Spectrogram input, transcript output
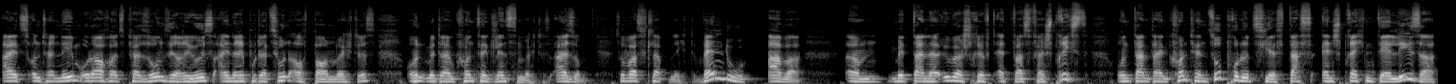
als Unternehmen oder auch als Person seriös eine Reputation aufbauen möchtest und mit deinem Content glänzen möchtest. Also, sowas klappt nicht. Wenn du aber ähm, mit deiner Überschrift etwas versprichst und dann dein Content so produzierst, dass entsprechend der Leser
